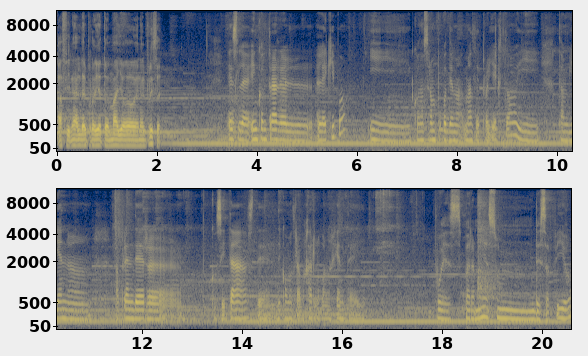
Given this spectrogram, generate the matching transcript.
a final del proyecto en mayo en el Frice. Es encontrar el, el equipo y conocer un poco más del proyecto y también eh, aprender eh, cositas de, cómo trabajarlo con la gente. Pues para mí es un desafío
